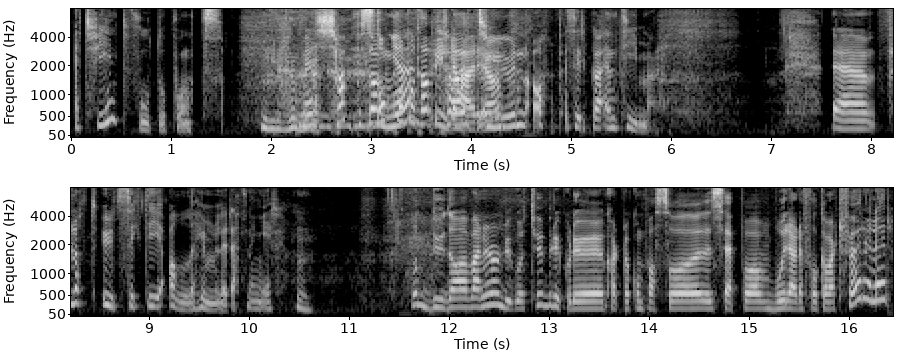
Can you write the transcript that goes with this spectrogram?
Et fint fotopunkt. Med kjapp gange tar turen opp ca. en time. Eh, flott utsikt i alle himmelretninger. Og du da, Werner, når du går tur, bruker du kart og kompass og ser på hvor er det folk har vært før, eller?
